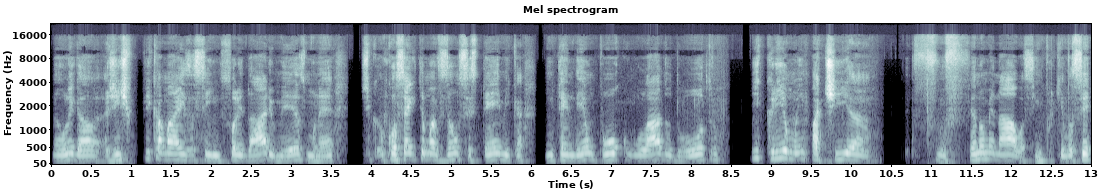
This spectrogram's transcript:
Não, legal. A gente fica mais assim solidário mesmo, né? consegue ter uma visão sistêmica, entender um pouco o lado do outro e cria uma empatia fenomenal, assim, porque você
